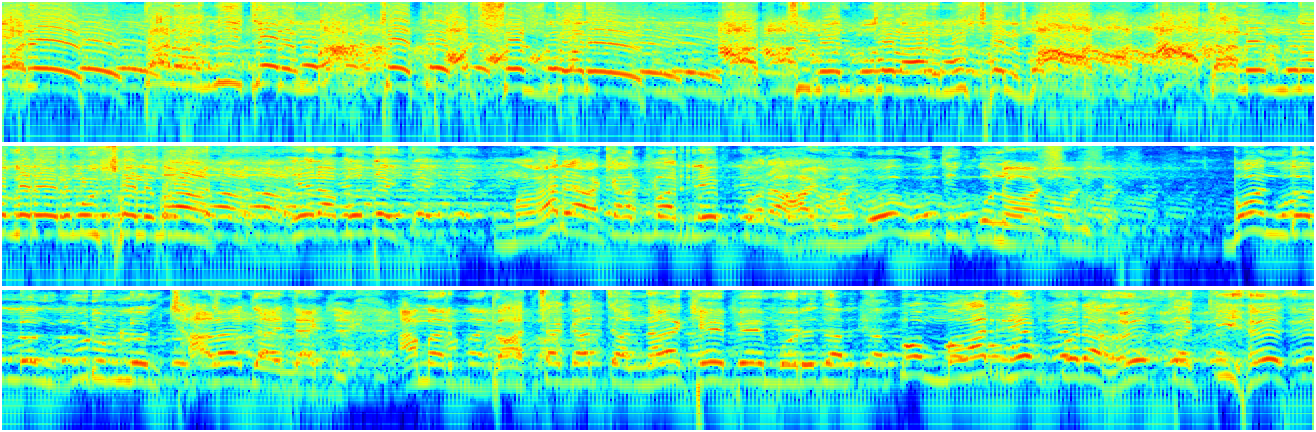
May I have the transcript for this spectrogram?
করে, তারা নিজের মাকে ধর্ষণ করে। আজ জীবন তোলার মুসলমান, আজ আলমনগরের মুসলমান। এরা বোধহয় মার এক একবার রেপ করা হয় বহুতি কোনো অসুবিধা বন্দর লোন গ্রুপ লোন ছাড়া যায় নাকি? আমার বাচ্চা কাচ্চা না খেয়ে পেয়ে মরে যাবে। ও মার রেপ করা হয়েছে, কি হয়েছে?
